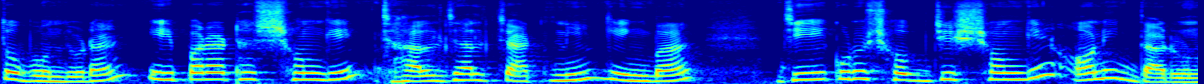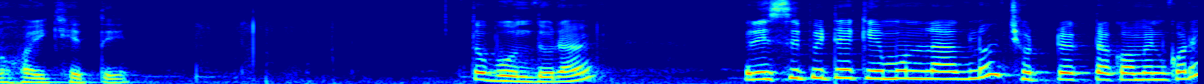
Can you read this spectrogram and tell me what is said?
তো বন্ধুরা, এই পরাঠার সঙ্গে ঝাল ঝাল চাটনি কিংবা যে কোনো সবজির সঙ্গে অনেক দারুণ হয় খেতে। তো বন্ধুরা রেসিপিটা কেমন লাগল? ছোট্ট একটা কমেন্ট করে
